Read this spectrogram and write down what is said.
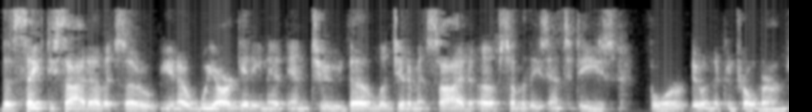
the safety side of it. So you know we are getting it into the legitimate side of some of these entities for doing the control burns.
